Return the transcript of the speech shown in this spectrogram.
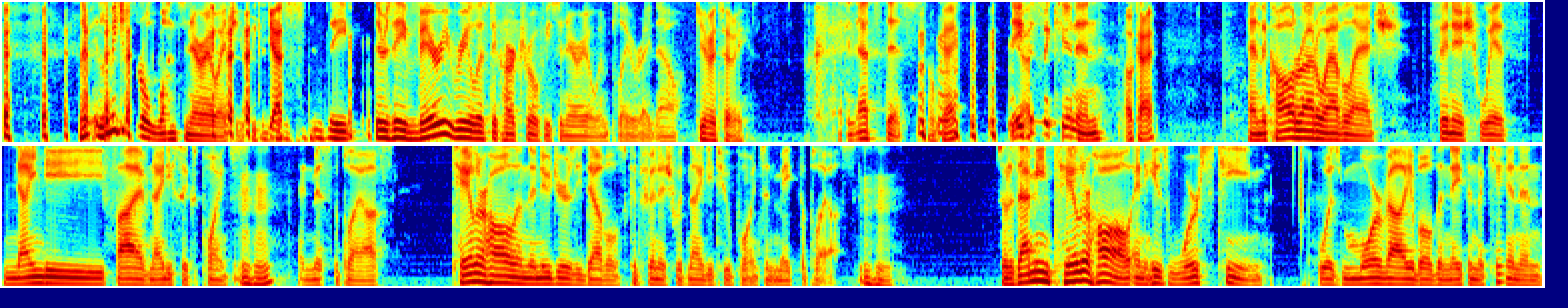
let, let me just throw one scenario at you. Because Yes. There's a, there's a very realistic Hart Trophy scenario in play right now, Give it to me. and that's this. Okay, Nathan Yes. MacKinnon Okay. and the Colorado Avalanche finish with 95, 96 points mm-hmm. and miss the playoffs. Taylor Hall and the New Jersey Devils could finish with 92 points and make the playoffs. Mm-hmm. So does that mean Taylor Hall and his worst team was more valuable than Nathan MacKinnon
